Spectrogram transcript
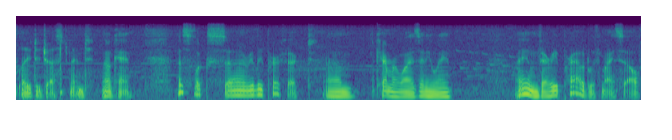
Slight adjustment. Okay. This looks uh, really perfect. Um, camera-wise anyway. I am very proud with myself.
